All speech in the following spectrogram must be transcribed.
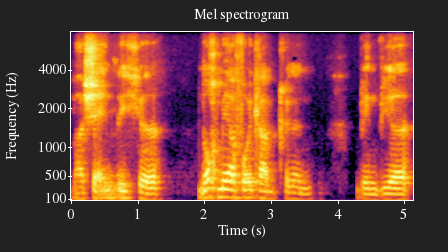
wahrscheinlich äh, noch mehr Erfolg haben können, wenn wir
